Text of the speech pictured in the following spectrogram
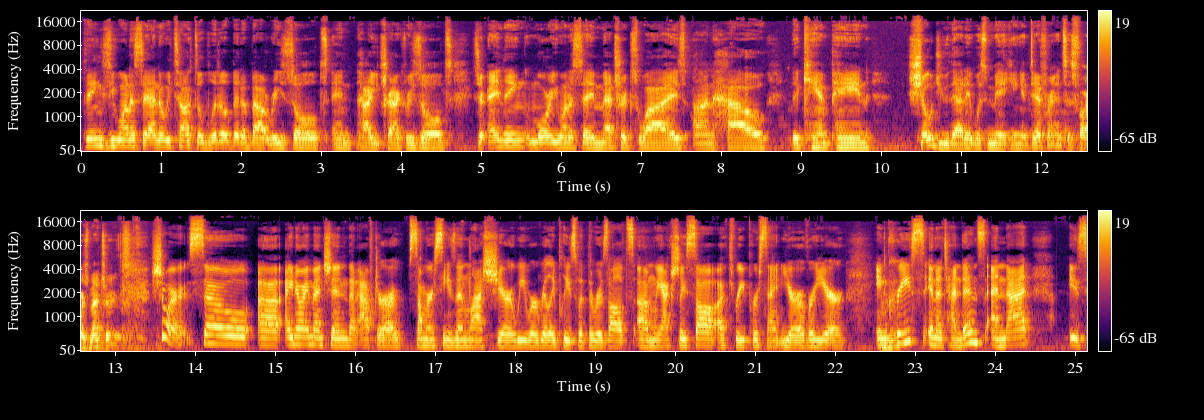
things you want to say? I know we talked a little bit about results and how you track results. Is there anything more you want to say metrics wise on how the campaign showed you that it was making a difference as far as metrics? Sure. So uh, I know I mentioned that after our summer season last year, we were really pleased with the results. Um, we actually saw a 3% year over year increase mm-hmm. in attendance, and that is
